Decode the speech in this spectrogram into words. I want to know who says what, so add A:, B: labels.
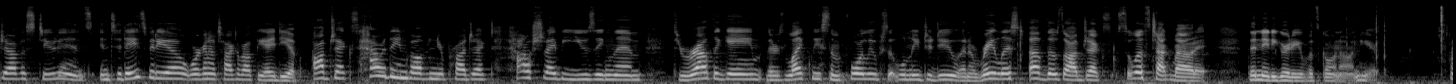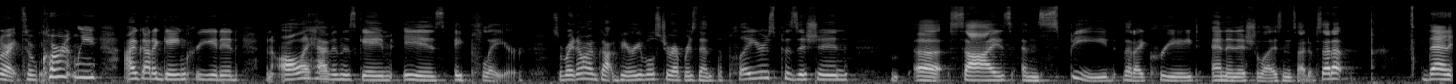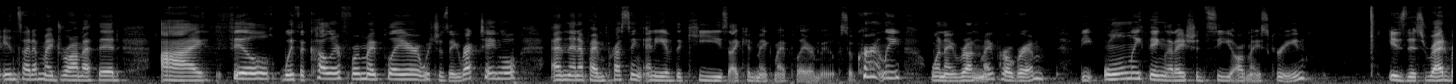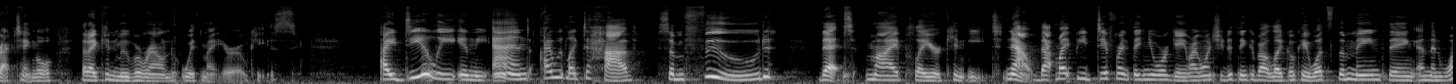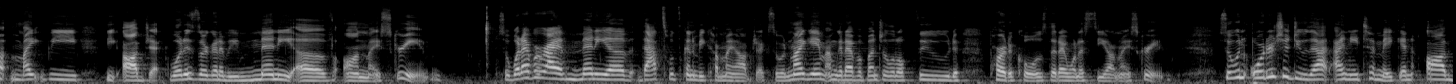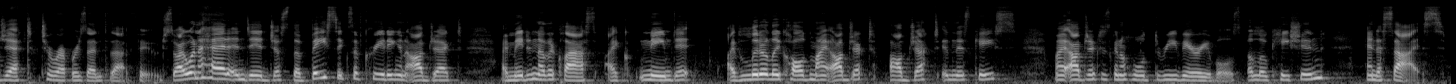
A: Java students. In today's video, we're going to talk about the idea of objects. How are they involved in your project? How should I be using them throughout the game? There's likely some for loops that we'll need to do, an array list of those objects. So let's talk about it, the nitty gritty of what's going on here. All right, so currently I've got a game created and all I have in this game is a player. So right now I've got variables to represent the player's position, uh, size, and speed that I create and initialize inside of setup. Then inside of my draw method, I fill with a color for my player, which is a rectangle. And then if I'm pressing any of the keys, I can make my player move. So currently, when I run my program, the only thing that I should see on my screen is this red rectangle that I can move around with my arrow keys. Ideally, in the end, I would like to have some food that my player can eat. Now, that might be different than your game. I want you to think about like, okay, what's the main thing and then what might be the object? What is there going to be many of on my screen? So whatever I have many of, that's what's going to become my object. So in my game, I'm going to have a bunch of little food particles that I want to see on my screen. So in order to do that, I need to make an object to represent that food. So I went ahead and did just the basics of creating an object. I made another class. I named it I've literally called my object object in this case. My object is going to hold three variables, a location and a size.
